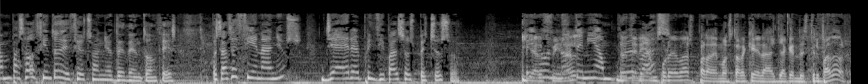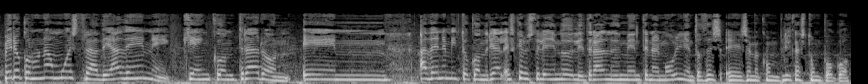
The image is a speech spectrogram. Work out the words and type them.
han pasado 118 años desde entonces, pues hace 100 años ya era el principal sospechoso. Y Pero al final no tenían no pruebas. tenían pruebas para demostrar que era Jack el Destripador. pero con una muestra de ADN que encontraron en ADN mitocondrial, es que lo estoy leyendo literalmente en el móvil y entonces eh, se me complica esto un poco.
